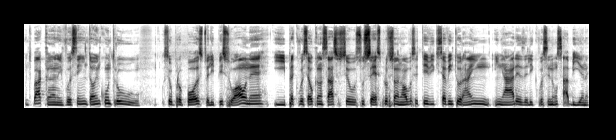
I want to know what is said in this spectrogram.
Muito bacana. E você então encontrou o seu propósito ali pessoal, né? E para que você alcançasse o seu sucesso profissional, você teve que se aventurar em, em áreas ali que você não sabia, né?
